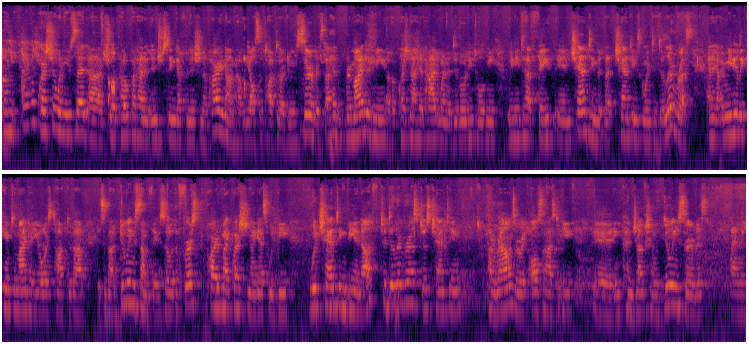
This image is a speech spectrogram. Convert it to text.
Um, I have a question. When you said uh, Srila Prabhupada had an interesting definition of Harinam, how he also talked about doing service, that had reminded me of a question I had had when a devotee told me we need to have faith in chanting, that, that chanting is going to deliver us. And it immediately came to mind how you always talked about it's about doing something. So the first part of my question, I guess, would be would chanting be enough to deliver us, just chanting our rounds, or it also has to be uh, in conjunction with doing service? And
